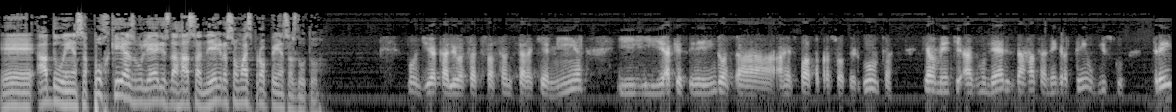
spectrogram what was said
é, a doença. Por que as mulheres da raça negra são mais propensas, doutor? Bom dia, Calil. A satisfação de estar aqui é minha. E indo a, a, a resposta para a sua pergunta, realmente as mulheres da raça negra têm um risco três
